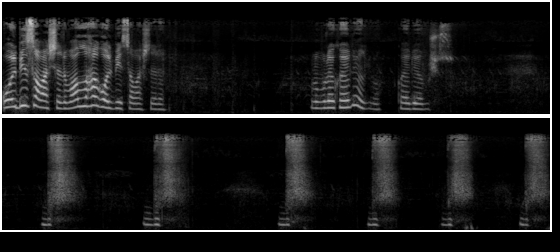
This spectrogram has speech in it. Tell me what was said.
Golbin savaşları. Vallahi Golbin savaşları. Bunu buraya koyabiliyoruz mu? Koyabiliyormuşuz. Buf. Buf. Buf. Buf. Buf. Buf.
